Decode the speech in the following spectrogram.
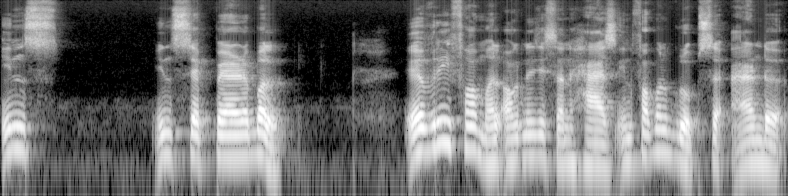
ins- inseparable. Every formal organization has informal groups and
